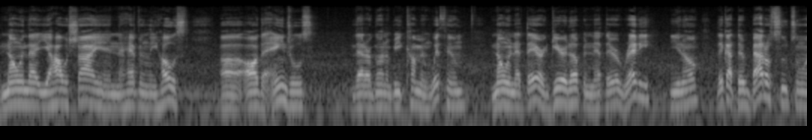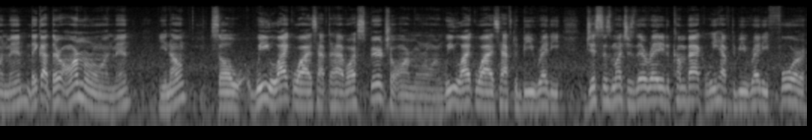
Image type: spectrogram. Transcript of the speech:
Knowing that Yahawashi and the heavenly host, uh, all the angels that are going to be coming with him, knowing that they are geared up and that they're ready, you know? They got their battle suits on, man. They got their armor on, man, you know? So we likewise have to have our spiritual armor on. We likewise have to be ready just as much as they're ready to come back. We have to be ready for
